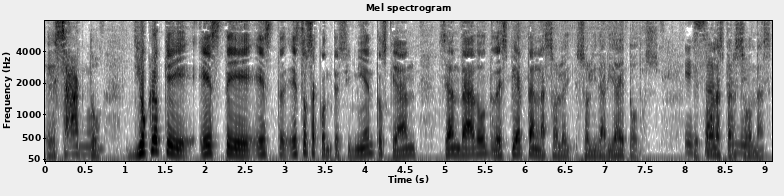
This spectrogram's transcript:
Exacto. Yo creo que este, este, estos acontecimientos que han, se han dado despiertan la solidaridad de todos, de todas las personas.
